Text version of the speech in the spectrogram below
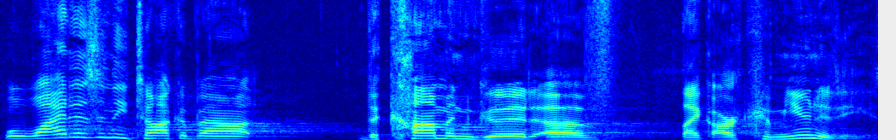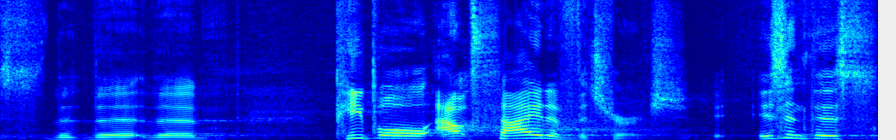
well, why doesn't he talk about the common good of like our communities, the, the, the people outside of the church? Isn't this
